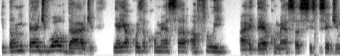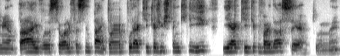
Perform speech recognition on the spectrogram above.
que estão em pé de igualdade e aí a coisa começa a fluir, a ideia começa a se sedimentar e você olha e fala assim, tá, então é por aqui que a gente tem que ir e é aqui que vai dar certo, né?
